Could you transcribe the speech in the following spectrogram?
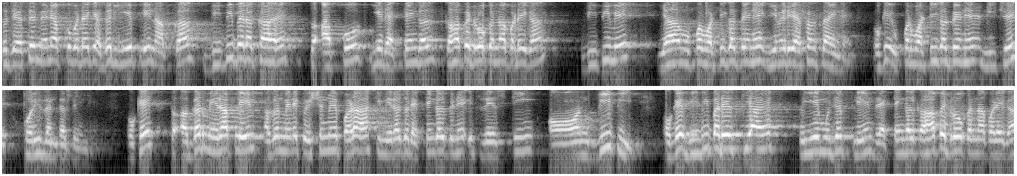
तो जैसे मैंने आपको बताया कि अगर ये प्लेन आपका वीपी पे रखा है तो आपको ये रेक्टेंगल कहाँ पे ड्रॉ करना पड़ेगा? वीपी में। या ऊपर वर्टिकल प्लेन है, ये मेरी रेफरेंस लाइन है। ओके ऊपर वर्टिकल प्लेन है, नीचे हॉरिजॉन्टल प्लेन है। ओके तो अगर मेरा प्लेन अगर मैंने क्वेश्चन में पढ़ा कि मेरा जो रेक्टेंगल प्लेन है it's resting on VP okay VP पर रेस्ट किया है तो ये मुझे प्लेन रेक्टेंगल कहाँ पे ड्रॉ करना पड़ेगा?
